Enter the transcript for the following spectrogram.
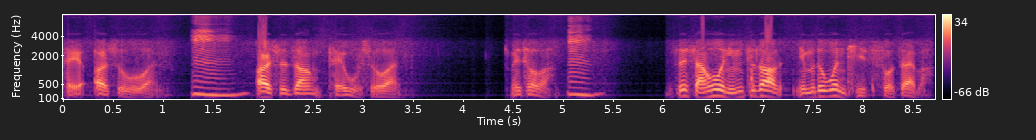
赔二十五万，嗯，二十张赔五十万，没错吧？嗯，所以散户你们知道你们的问题所在吧？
